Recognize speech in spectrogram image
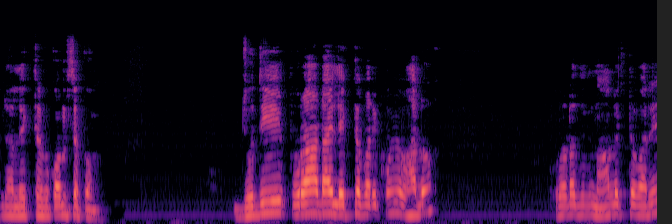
এটা লিখতে হবে কমসে কম। যদি পুরাটাই লিখতে পারি খুবই ভালো। পুরোটা যদি না লিখতে পারি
